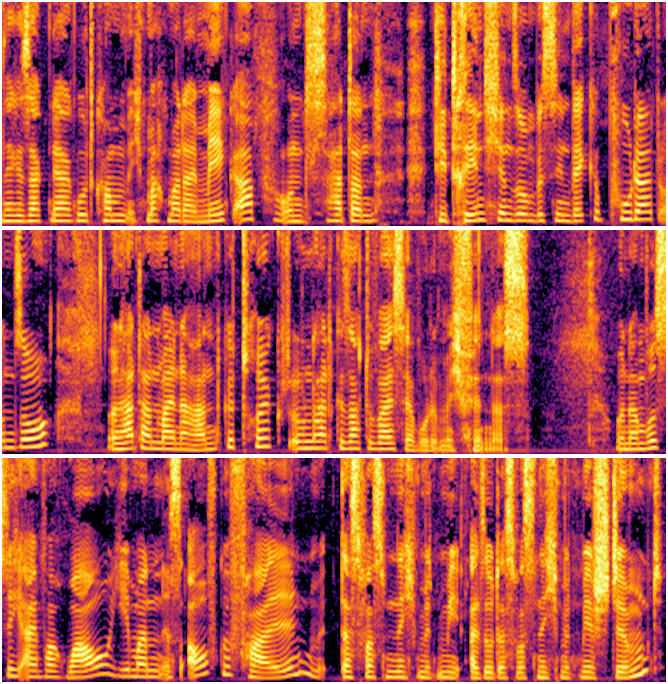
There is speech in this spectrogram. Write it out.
Und er gesagt, na gut, komm, ich mach mal dein Make-up und hat dann die Tränchen so ein bisschen weggepudert und so und hat dann meine Hand gedrückt und hat gesagt, du weißt ja, wo du mich findest. Und dann wusste ich einfach, wow, jemandem ist aufgefallen, das was nicht mit mir, also das was nicht mit mir stimmt.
